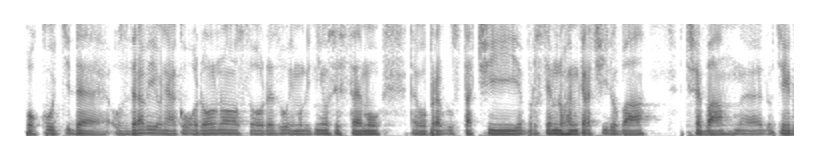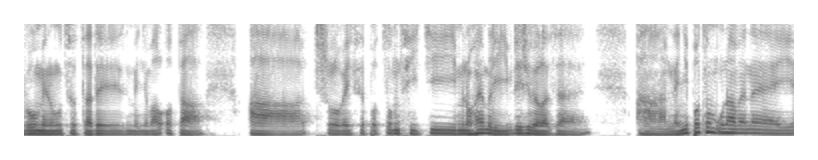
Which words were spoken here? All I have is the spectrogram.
pokud jde o zdraví, o nějakou odolnost, o odezvu imunitního systému, tak opravdu stačí prostě mnohem kratší doba, třeba eh, do těch dvou minut, co tady zmiňoval Ota, a člověk se potom cítí mnohem líp, když vyleze. A není potom unavený,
